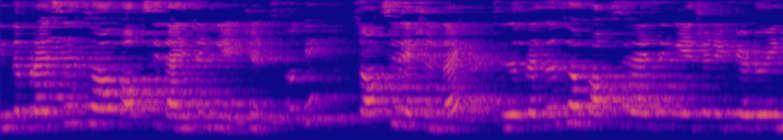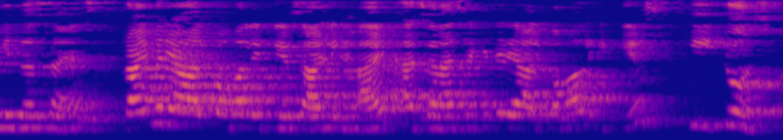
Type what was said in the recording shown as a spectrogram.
in the presence of oxidizing agents. Okay. So oxidation, right? So the presence of oxidizing agent if you are doing in the sense, primary alcohol it gives aldehyde as well as secondary alcohol it gives ketones.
